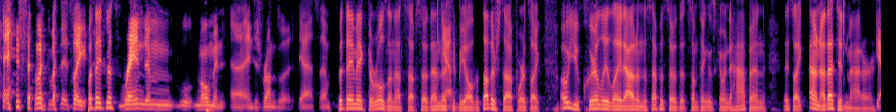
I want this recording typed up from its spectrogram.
so like but it's like But they just random moment uh, and just runs with it yeah so but they make the rules on that stuff. So then there Yeah. could be all this other stuff where it's like, oh, you clearly laid out in this episode that something is going to happen. It's like, oh no, that didn't matter. yeah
